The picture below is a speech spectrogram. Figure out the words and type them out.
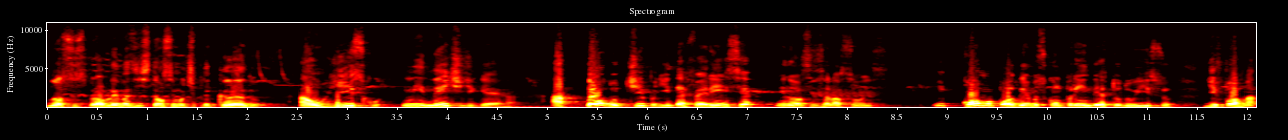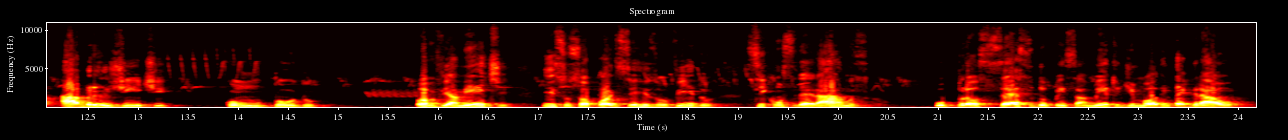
Nossos problemas estão se multiplicando. Há um risco iminente de guerra. Há todo tipo de interferência em nossas relações. E como podemos compreender tudo isso de forma abrangente como um todo? Obviamente, isso só pode ser resolvido se considerarmos o processo do pensamento de modo integral,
